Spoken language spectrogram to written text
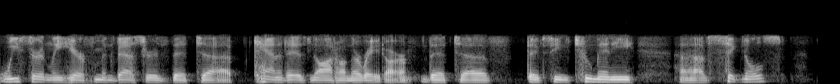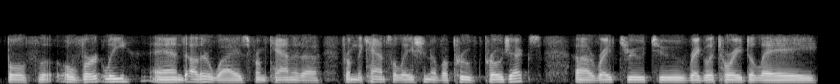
we certainly hear from investors that uh, Canada is not on their radar, that uh, they've seen too many uh, signals both overtly and otherwise from Canada, from the cancellation of approved projects uh, right through to regulatory delay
